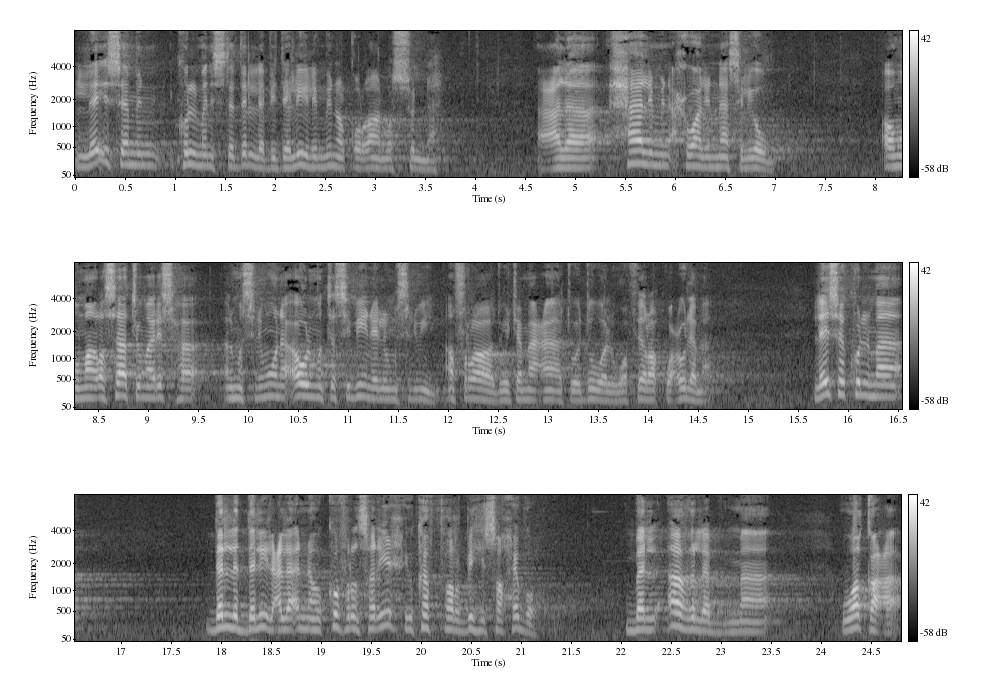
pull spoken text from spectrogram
ليس من كل من استدل بدليل من القرآن والسنة على حال من أحوال الناس اليوم أو ممارسات يمارسها المسلمون أو المنتسبين للمسلمين أفراد وجماعات ودول وفرق وعلماء. ليس كل ما دل الدليل على أنه كفر صريح يكفر به صاحبه بل أغلب ما وقع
